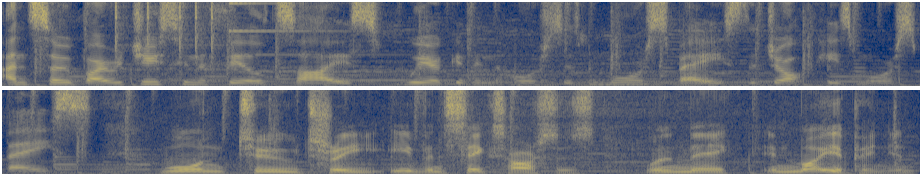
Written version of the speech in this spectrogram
And so by reducing the field size, we're giving the horses more space, the jockeys more space. One, two, three, even six horses will make, in my opinion,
